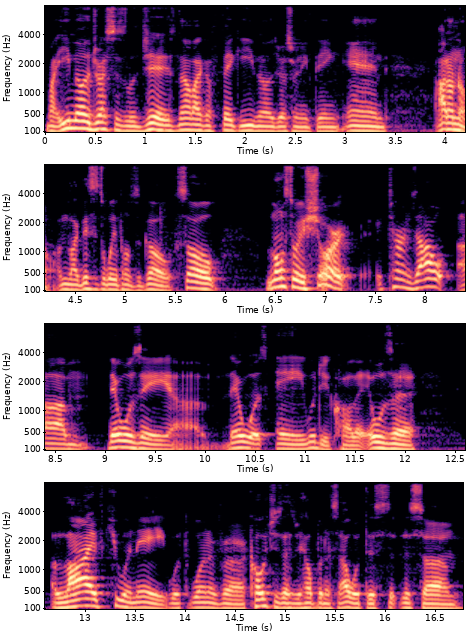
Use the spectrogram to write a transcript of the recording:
my email address is legit. It's not like a fake email address or anything. And I don't know. I'm like, this is the way it's supposed to go. So, long story short, it turns out um, there was a uh, there was a what do you call it? It was a a live Q and A with one of our coaches that's been helping us out with this this um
